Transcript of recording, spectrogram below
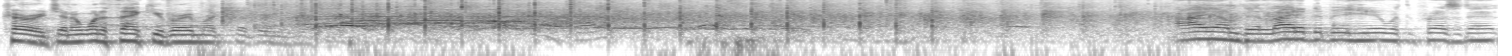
courage, and I want to thank you very much for being here. I am delighted to be here with the president.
